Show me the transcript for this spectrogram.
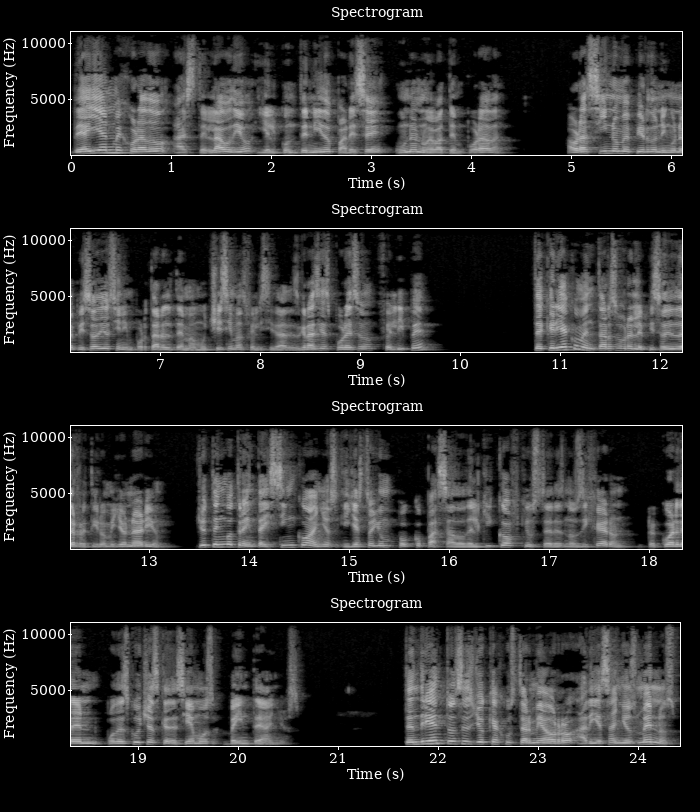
De ahí han mejorado hasta el audio y el contenido parece una nueva temporada. Ahora sí no me pierdo ningún episodio sin importar el tema. Muchísimas felicidades. Gracias por eso, Felipe. Te quería comentar sobre el episodio de Retiro Millonario. Yo tengo 35 años y ya estoy un poco pasado del kickoff que ustedes nos dijeron. Recuerden, escuchas que decíamos 20 años. Tendría entonces yo que ajustar mi ahorro a 10 años menos,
